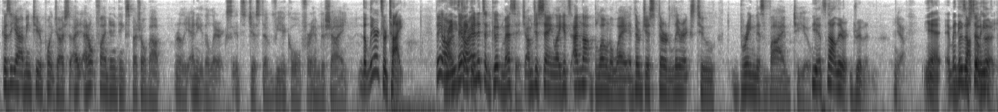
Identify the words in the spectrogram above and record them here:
because yeah, I mean, to your point, Josh, I, I don't find anything special about really any of the lyrics. It's just a vehicle for him to shine. The lyrics are tight. They are, mean, he's they are, and it's a good message. I'm just saying, like, it's. I'm not blown away. They're just they're lyrics to bring this vibe to you. Yeah, it's not lyric driven. Yeah. Yeah, but, But he's they're also still he, good.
